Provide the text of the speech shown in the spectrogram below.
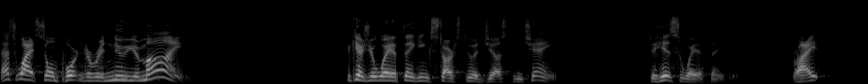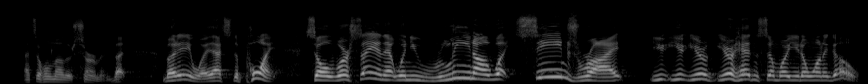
That's why it's so important to renew your mind. Because your way of thinking starts to adjust and change to his way of thinking, right? That's a whole nother sermon. But, but anyway, that's the point. So we're saying that when you lean on what seems right, you, you, you're, you're heading somewhere you don't want to go.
